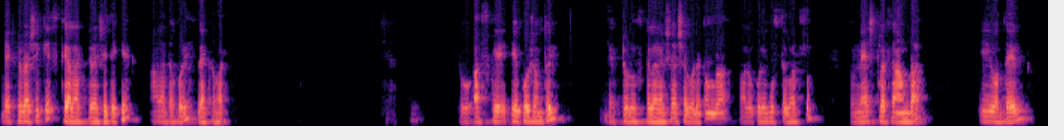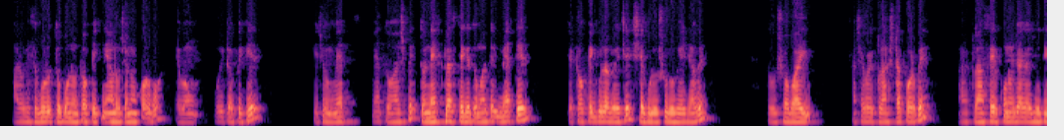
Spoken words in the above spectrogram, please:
ভেক্টর রাশিকে স্কেলার রাশি থেকে আলাদা করে লেখা হয়। তো আজকে এ পর্যন্তই। ভেক্টর ও স্কেলার রাশি আশা করে তোমরা ভালো করে বুঝতে পারছ। তো নেক্সট ক্লাসে আমরা এই অধ্যায়ের আরও কিছু গুরুত্বপূর্ণ টপিক নিয়ে আলোচনা করব এবং ওই টপিকের কিছু ম্যাথ ম্যাথও আসবে। তো নেক্সট ক্লাস থেকে তোমাদের ম্যাথের যে টপিকগুলো রয়েছে, সেগুলো শুরু হয়ে যাবে। তো সবাই আশা করি ক্লাসটা করবে। আর ক্লাসের কোনো জায়গায় যদি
